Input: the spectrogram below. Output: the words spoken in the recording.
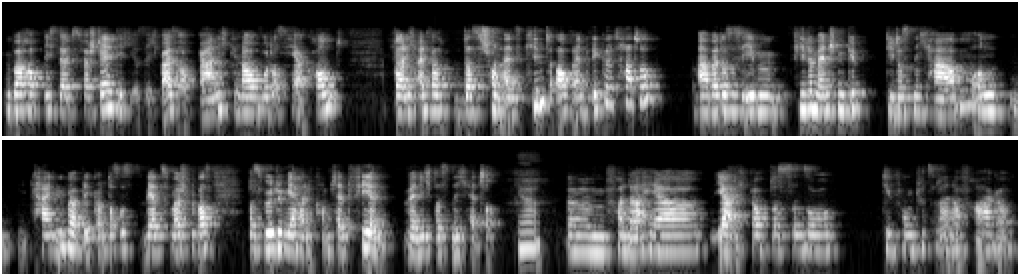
überhaupt nicht selbstverständlich ist. Ich weiß auch gar nicht genau, wo das herkommt, weil ich einfach das schon als Kind auch entwickelt hatte. Aber dass es eben viele Menschen gibt, die das nicht haben und keinen Überblick. Und das wäre zum Beispiel was, das würde mir halt komplett fehlen, wenn ich das nicht hätte. Ja. Ähm, von daher, ja, ich glaube, das sind so die Punkte zu deiner Frage.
